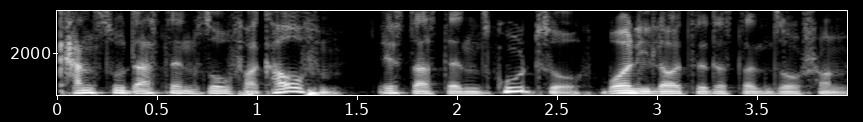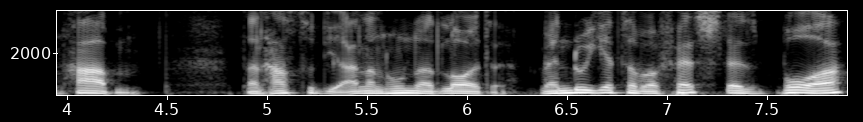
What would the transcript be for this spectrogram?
kannst du das denn so verkaufen? Ist das denn gut so? Wollen die Leute das dann so schon haben? Dann hast du die anderen 100 Leute. Wenn du jetzt aber feststellst, boah,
